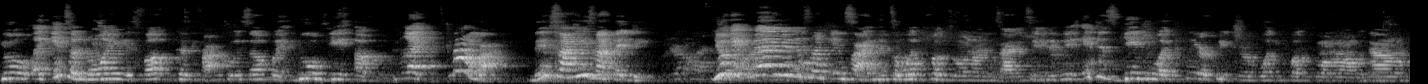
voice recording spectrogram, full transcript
you'll like it's annoying as fuck because he's talking to himself, but you will get a like not a lot. This not he's not that deep. You get better get as much insight into what the fuck's going on inside his head, and it, it just gives you a clear picture of what the fuck's going on with Donald.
